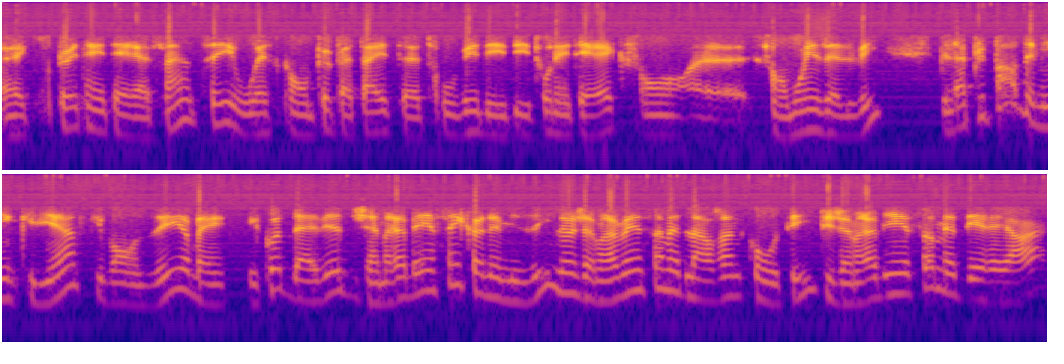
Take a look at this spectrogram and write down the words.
euh, qui peut être intéressant, tu sais, où est-ce qu'on peut peut-être euh, trouver des, taux d'intérêt qui sont, sont moins élevés. La plupart de mes clients, ce qu'ils vont dire, ben, écoute, David, j'aimerais bien ça économiser, là, j'aimerais bien ça mettre de l'argent de côté, puis j'aimerais bien ça mettre des REER.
